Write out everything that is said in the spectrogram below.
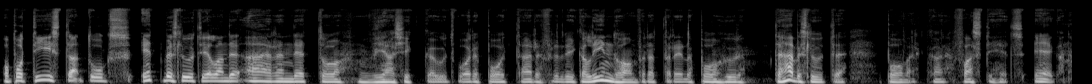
Och på tisdag togs ett beslut gällande ärendet och vi har skickat ut vår reporter Fredrika Lindholm för att ta reda på hur det här beslutet påverkar fastighetsägarna.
